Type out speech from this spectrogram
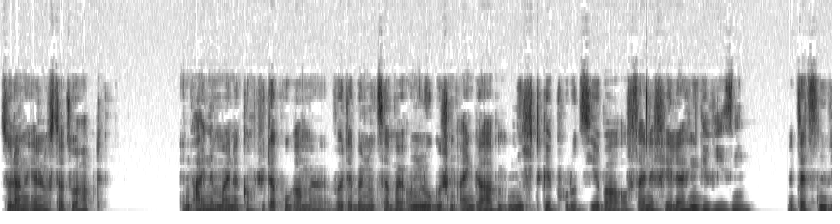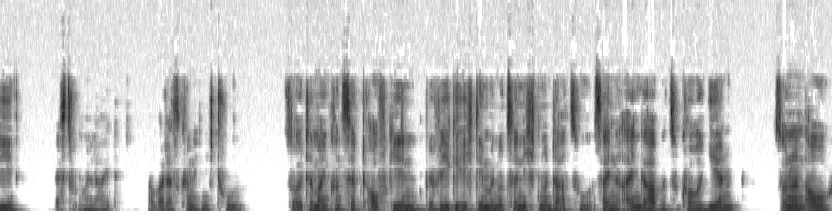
solange ihr Lust dazu habt. In einem meiner Computerprogramme wird der Benutzer bei unlogischen Eingaben nicht reproduzierbar auf seine Fehler hingewiesen. Mit Sätzen wie Es tut mir leid, aber das kann ich nicht tun. Sollte mein Konzept aufgehen, bewege ich den Benutzer nicht nur dazu, seine Eingabe zu korrigieren, sondern auch,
